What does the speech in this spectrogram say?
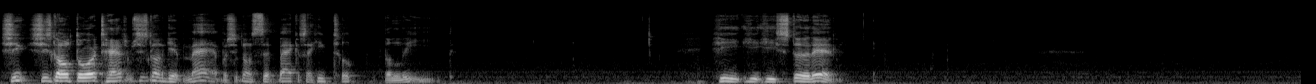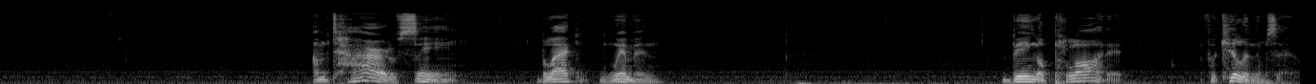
she she's gonna throw a tantrum. She's gonna get mad, but she's gonna sit back and say he took the lead. He he he stood in. I'm tired of seeing black women being applauded for killing themselves.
